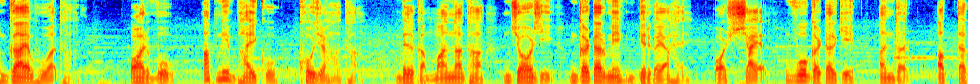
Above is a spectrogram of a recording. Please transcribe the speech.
गायब हुआ था और वो अपने भाई को खोज रहा था। बिल का मानना था, जॉर्जी गटर में गिर गया है। और शायद वो गटर के अंदर अब तक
